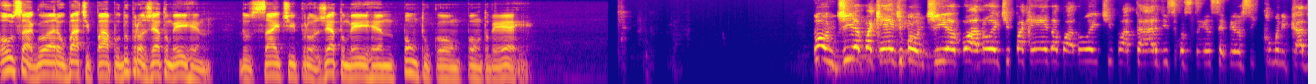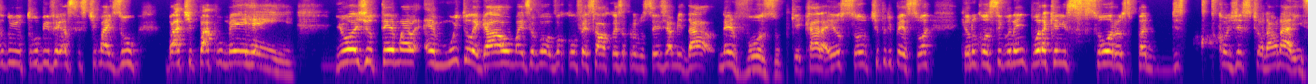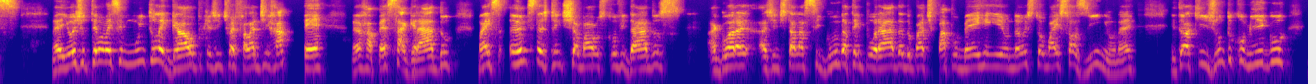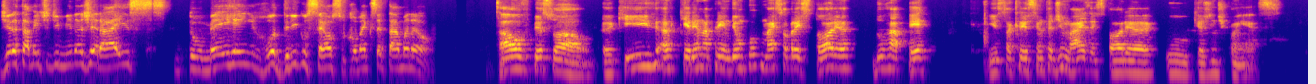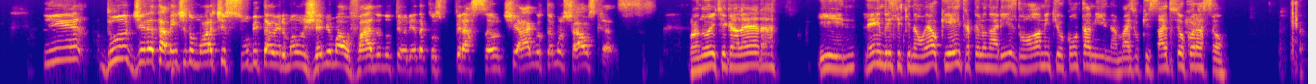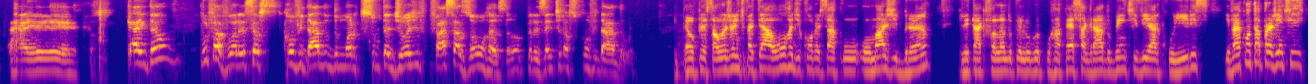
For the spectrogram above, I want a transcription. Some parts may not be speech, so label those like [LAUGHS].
Ouça agora o bate-papo do Projeto Mayhem, do site projetomayhem.com.br. Bom dia para quem é de bom dia, boa noite para quem é da boa noite, boa tarde. Se você recebeu esse comunicado do YouTube, vem assistir mais um Bate-Papo Mayhem. E hoje o tema é muito legal, mas eu vou, vou confessar uma coisa para vocês, já me dá nervoso, porque, cara, eu sou o tipo de pessoa que eu não consigo nem pôr aqueles soros para descongestionar o nariz. Né? E hoje o tema vai ser muito legal, porque a gente vai falar de rapé, né? rapé sagrado. Mas antes da gente chamar os convidados, agora a gente está na segunda temporada do Bate-Papo Mayhem e eu não estou mais sozinho, né? Então, aqui junto comigo, diretamente de Minas Gerais, do Mayhem, Rodrigo Celso. Como é que você está, Manão? Salve, pessoal! Aqui querendo aprender um pouco mais sobre a história do rapé. Isso acrescenta demais a história o que a gente conhece. E do diretamente do Morte Súbita, o irmão gêmeo malvado do Teoria da Conspiração, Tiago Tamochauskas. Boa noite, galera. E lembre-se que não é o que entra pelo nariz do homem que o contamina, mas o que sai do seu coração. Aê. Cara, então por favor, esse é o convidado do Morte Súbita de hoje. Faça as honras. Então, presente nosso convidado. Então, pessoal, hoje a gente vai ter a honra de conversar com o Omar Gibran. Ele está aqui falando pelo grupo Rapé Sagrado Bem TV Arco-Íris e vai contar para a gente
